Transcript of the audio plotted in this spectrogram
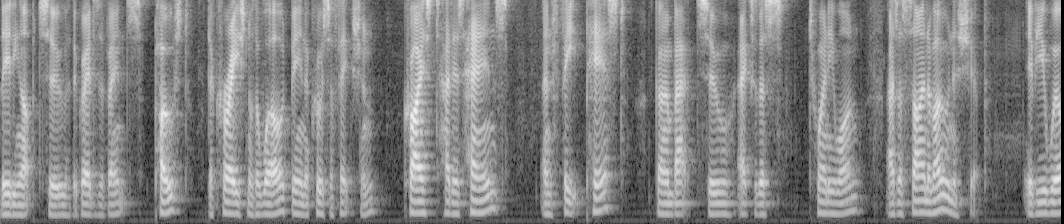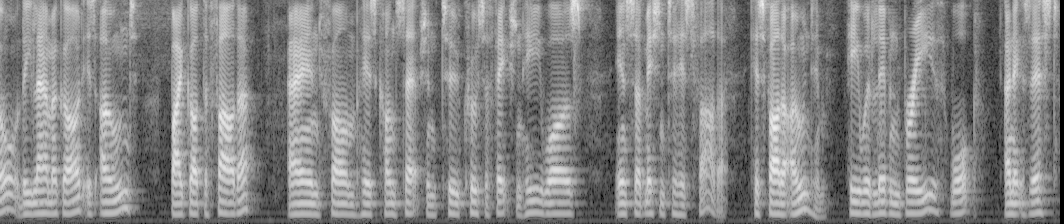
Leading up to the greatest events post the creation of the world, being the crucifixion. Christ had his hands and feet pierced, going back to Exodus 21, as a sign of ownership. If you will, the Lamb of God is owned by God the Father, and from his conception to crucifixion, he was in submission to his Father. His Father owned him. He would live and breathe, walk, and exist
